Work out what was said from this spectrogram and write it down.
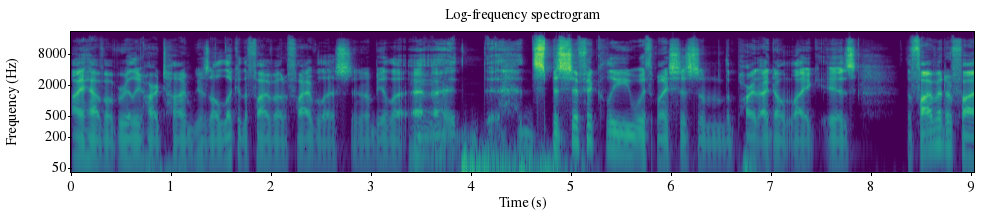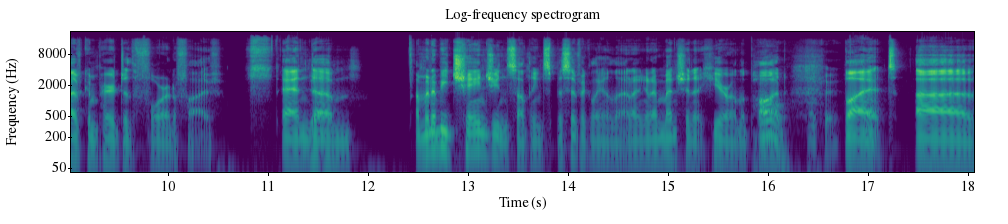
I have a really hard time because I'll look at the five out of five list and I'll be like, mm. uh, specifically with my system, the part I don't like is the five out of five compared to the four out of five, and yeah. um, I'm going to be changing something specifically on that. I'm going to mention it here on the pod. Oh, okay. But uh,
